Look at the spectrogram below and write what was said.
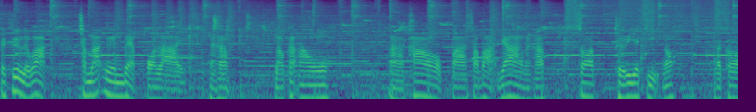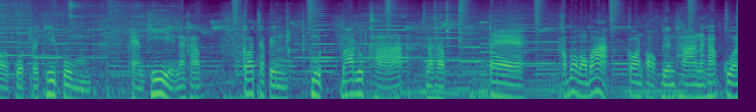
จะขึ้นเลยว่าชำระเงินแบบออนไลน์นะครับ เราก็เอาอาข้าวปลาซาบะย่างนะครับ ซอสเทอริยากิเนาะแล้วก็กดไปที่ปุ่มแผนที่นะครับ ก็จะเป็นหมุดบ้านลูกค้านะครับ แต่เขาบอกมาว่าก่อนออกเดินทางนะครับ ควร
